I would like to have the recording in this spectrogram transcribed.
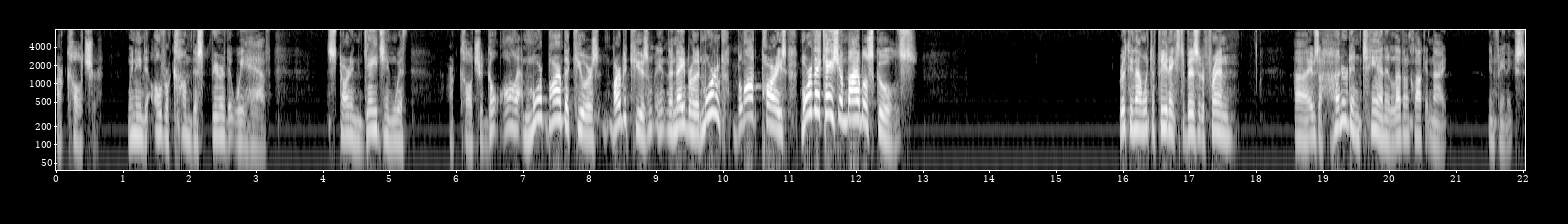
our culture. We need to overcome this fear that we have. Start engaging with our culture. Go all out. More barbecuers, barbecues in the neighborhood, more block parties, more vacation Bible schools. Ruthie and I went to Phoenix to visit a friend. Uh, it was 110 at 11 o'clock at night in Phoenix.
